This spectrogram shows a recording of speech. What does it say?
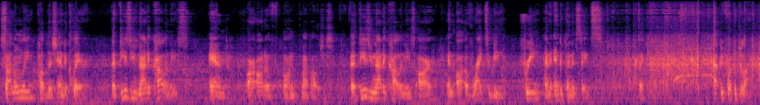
solemnly publish and declare that these united colonies and are out of, oh, my apologies, that these united colonies are and ought of right to be free and independent states. Thank you. Happy 4th of July.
